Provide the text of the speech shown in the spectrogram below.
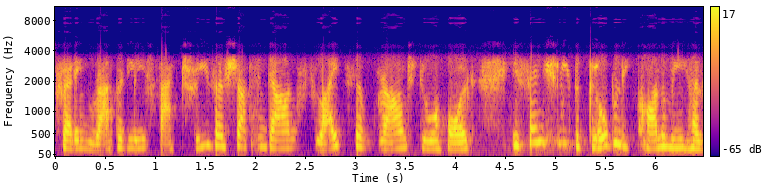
spreading rapidly. Factories are shutting down. Flights have ground to a halt. Essentially, the global economy has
